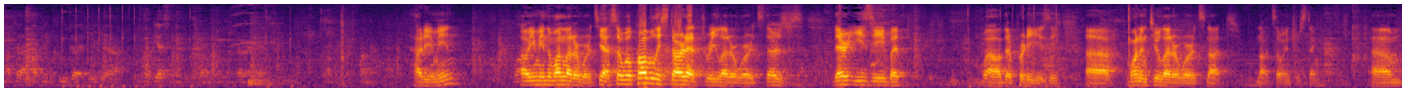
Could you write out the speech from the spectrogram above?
Not to, not to include the, the, uh, there's no guessing if it's one, one letter, I guess. Not very much fun. How do you mean? Oh, you mean the one-letter words? Yeah, so we'll probably start at three-letter words. There's, they're easy, but, well, they're pretty easy. Uh, one and two-letter words, not, not so interesting. Um,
